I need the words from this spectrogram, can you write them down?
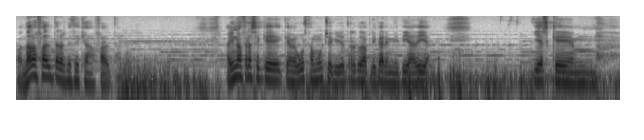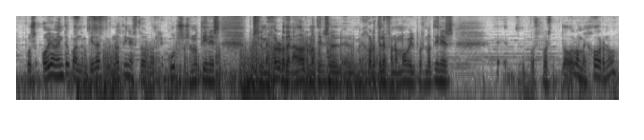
cuando haga falta, las veces que haga falta. Hay una frase que, que me gusta mucho y que yo trato de aplicar en mi día a día. Y es que, mm, pues obviamente cuando empiezas, pues no tienes todos los recursos, no tienes pues el mejor ordenador, no tienes el, mejor teléfono móvil, pues no tienes eh, pues, pues todo lo mejor, ¿no?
